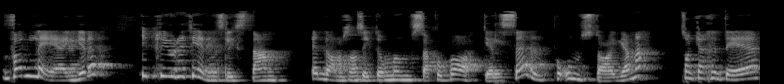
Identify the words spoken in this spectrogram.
vara lägre i prioriteringslistan än de som sitter och mumsar på bakelser på onsdagarna, som kanske inte är,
